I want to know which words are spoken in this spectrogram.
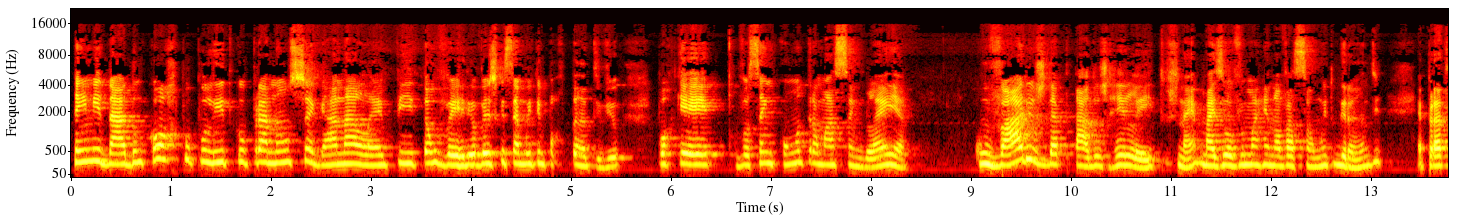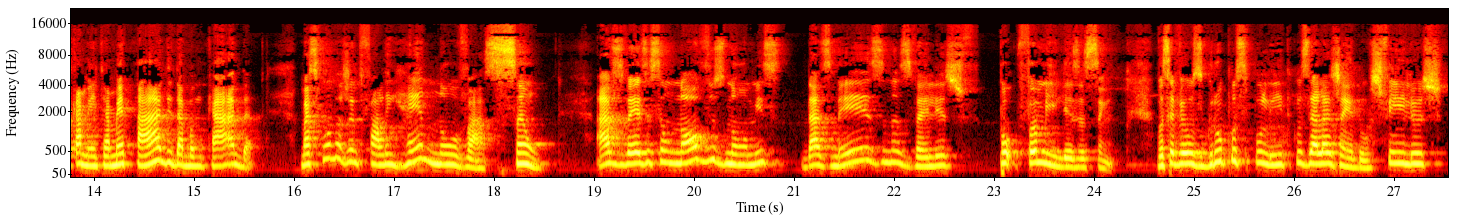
tem me dado um corpo político para não chegar na LEP tão verde. Eu vejo que isso é muito importante, viu? Porque você encontra uma assembleia com vários deputados reeleitos, né? Mas houve uma renovação muito grande. É praticamente a metade da bancada mas quando a gente fala em renovação, às vezes são novos nomes das mesmas velhas famílias, assim. Você vê os grupos políticos elegendo os filhos,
